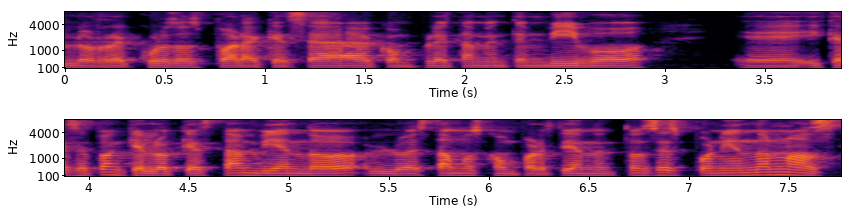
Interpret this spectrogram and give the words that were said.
los, recursos para que sea completamente en vivo eh, y que sepan que lo que están viendo lo estamos compartiendo. Entonces, poniéndonos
